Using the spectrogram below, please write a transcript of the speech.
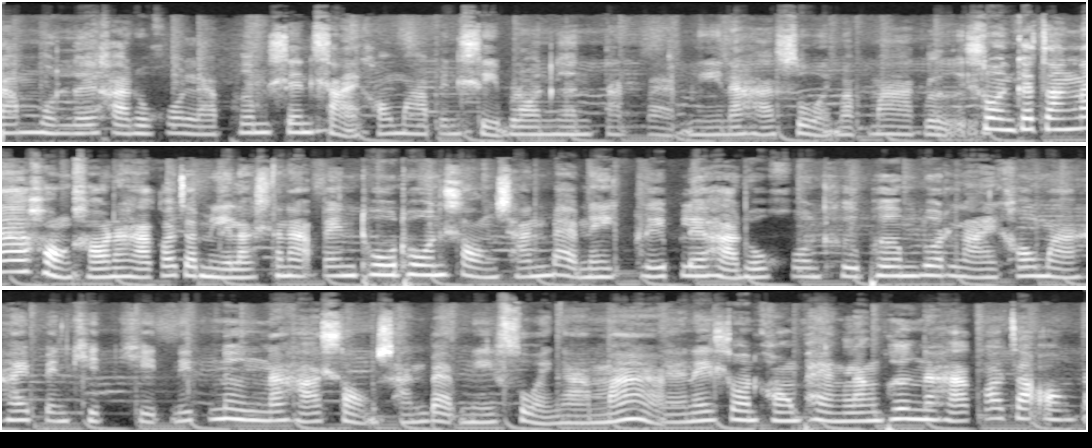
ดำหมดเลยค่ะ ทุกคนและเพิ่มเส้นสายเข้ามาเป็นสีบอนเงินตัดแบบนี้นะคะ สวยมากๆเลย ส่วนกระจังหน้าของเขานะคะ ก็จะมีลักษณะเป็นทูโทน2 ชั้นแบบในคลิปเลยค่ะทุกคนคือเพิ่มลวดลายเข้ามาให้เป็นขีดๆนิดนึงนะคะ 2 ชั้นแบบนี้สวยงามมากและในส่วนของแผงลังพึ่งนะคะ ก็จะออกแบ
